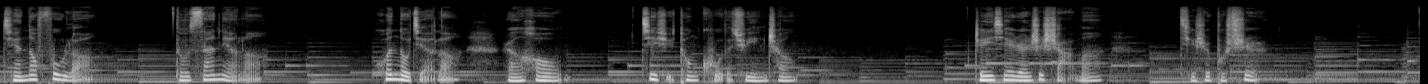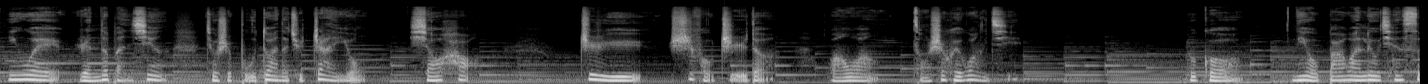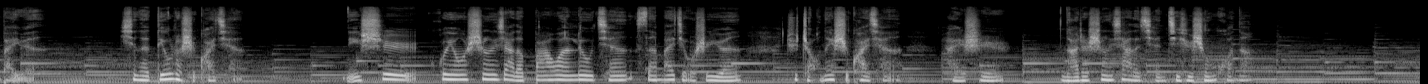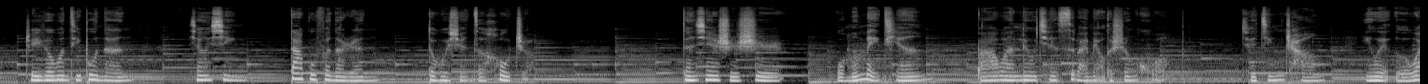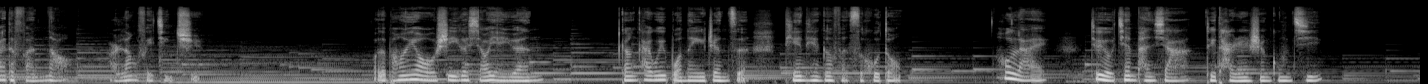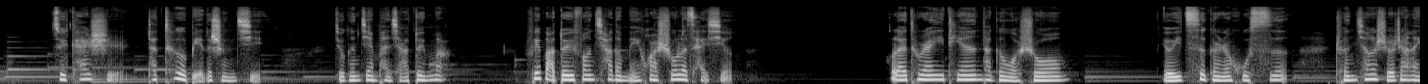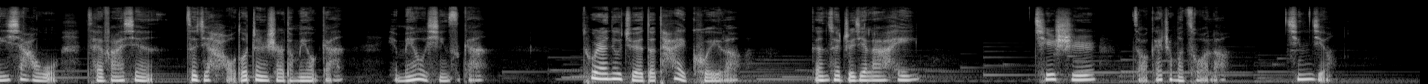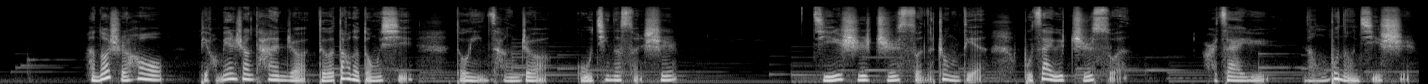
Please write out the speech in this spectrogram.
钱都付了，都三年了。婚都结了，然后继续痛苦的去硬撑。这一些人是傻吗？其实不是，因为人的本性就是不断的去占用、消耗。至于是否值得，往往总是会忘记。如果你有八万六千四百元，现在丢了十块钱，你是？会用剩下的八万六千三百九十元去找那十块钱，还是拿着剩下的钱继续生活呢？这一个问题不难，相信大部分的人都会选择后者。但现实是，我们每天八万六千四百秒的生活，却经常因为额外的烦恼而浪费进去。我的朋友是一个小演员。刚开微博那一阵子，天天跟粉丝互动，后来就有键盘侠对他人身攻击。最开始他特别的生气，就跟键盘侠对骂，非把对方掐的没话说了才行。后来突然一天，他跟我说，有一次跟人互撕，唇枪舌战了一下午，才发现自己好多正事儿都没有干，也没有心思干，突然就觉得太亏了。干脆直接拉黑。其实早该这么做了，清静。很多时候，表面上看着得到的东西，都隐藏着无尽的损失。及时止损的重点不在于止损，而在于能不能及时。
